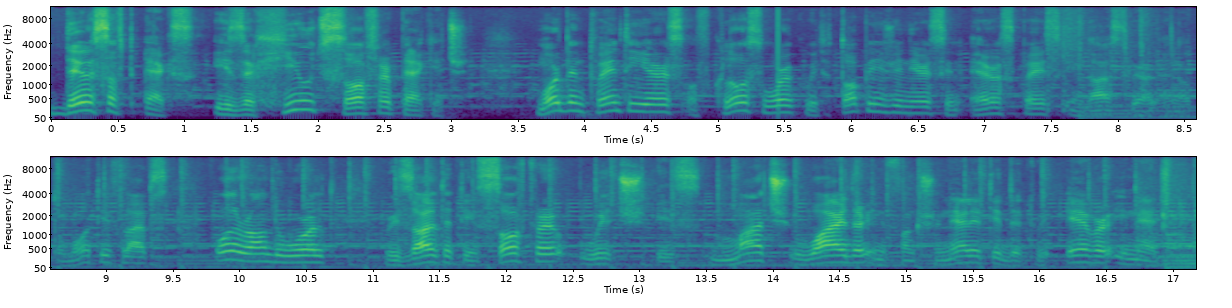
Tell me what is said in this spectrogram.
Dewesoft X is a huge software package. More than 20 years of close work with top engineers in aerospace, industrial and automotive labs all around the world resulted in software which is much wider in functionality than we ever imagined.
